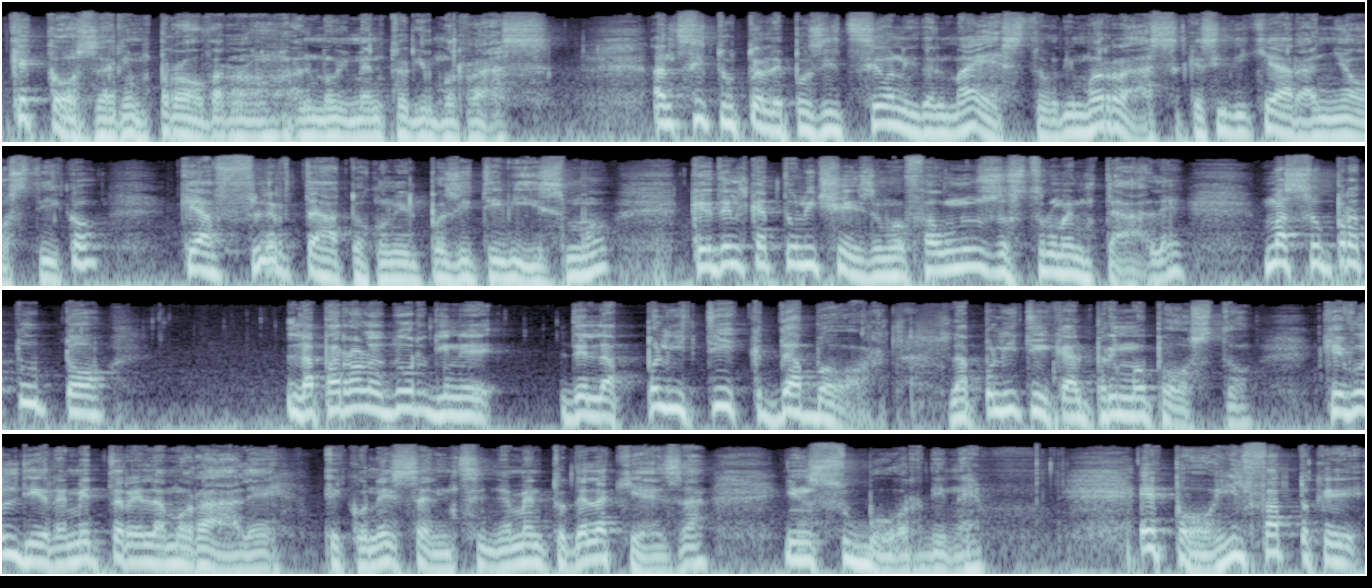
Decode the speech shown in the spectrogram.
Che cosa rimproverano al movimento di Morras? Anzitutto le posizioni del maestro di Morras, che si dichiara agnostico, che ha flirtato con il positivismo, che del cattolicesimo fa un uso strumentale, ma soprattutto la parola d'ordine della politique d'abord, la politica al primo posto, che vuol dire mettere la morale e con essa l'insegnamento della Chiesa in subordine. E poi il fatto che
